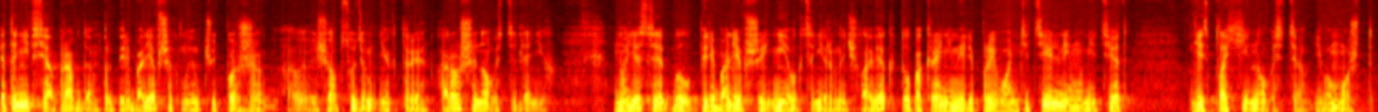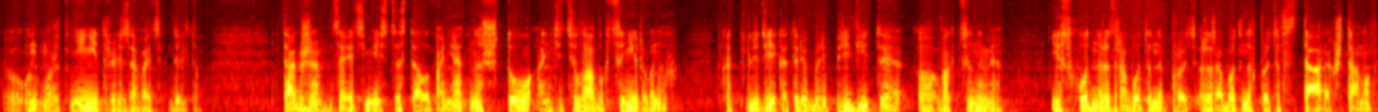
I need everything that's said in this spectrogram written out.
Это не вся правда про переболевших, мы чуть позже э, еще обсудим некоторые хорошие новости для них. Но если был переболевший невакцинированный человек, то, по крайней мере, про его антительный иммунитет есть плохие новости. Его может, он может не нейтрализовать дельту. Также за эти месяцы стало понятно, что антитела вакцинированных людей, которые были привиты э, вакцинами исходно разработаны против, разработанных против старых штаммов,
